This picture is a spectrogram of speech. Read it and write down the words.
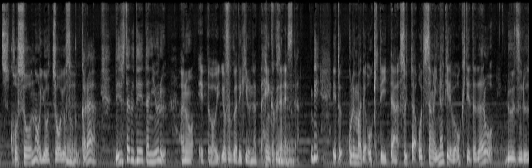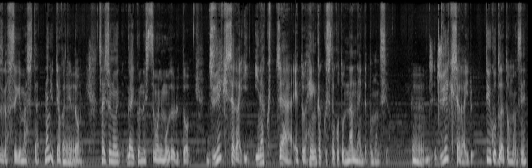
故障の予兆予測からデジタルデータによるあの、えっと、予測ができるようになった変革じゃないですか。で、えっと、これまで起きていたそういったおじさんがいなければ起きてただろうルーズルーズが防げました。何言ってるのかというと、うん最初のガイ君の質問に戻ると受益者がいいなくちゃ、えっと、変革したことにならないんだと思うんですよ。うんじ受益者がいるっていうことだと思うんですね。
